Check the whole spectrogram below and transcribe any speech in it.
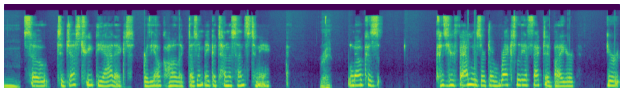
Mm. So to just treat the addict or the alcoholic doesn't make a ton of sense to me, Right. you know, because because your families are directly affected by your your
